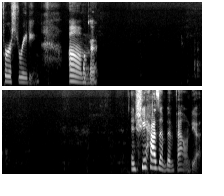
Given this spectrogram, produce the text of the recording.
first reading. Um Okay. and she hasn't been found yet,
